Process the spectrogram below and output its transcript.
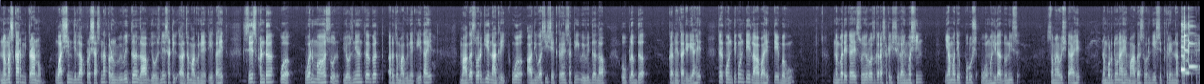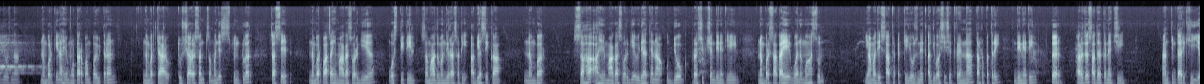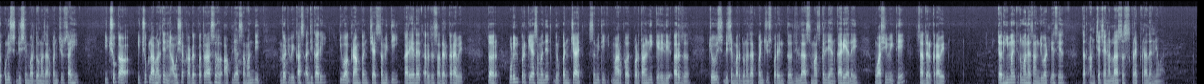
नमस्कार मित्रांनो वाशिम जिल्हा प्रशासनाकडून विविध लाभ योजनेसाठी अर्ज मागविण्यात येत आहेत. सेस फंड व वन महसूल योजनेअंतर्गत अर्ज मागविण्यात येत आहेत. मागासवर्गीय नागरिक व आदिवासी शेतकऱ्यांसाठी विविध लाभ उपलब्ध करण्यात आलेले आहेत. तर कोणते कोणते लाभ आहेत ते बघू. नंबर एक आहे स्वयंरोजगारासाठी शिलाई मशीन. यामध्ये पुरुष व महिला दोन्ही स- समाविष्ट आहेत. नंबर दोन आहे मागासवर्गीय शेतकऱ्यांना तारपत्री योजना. नंबर तीन आहे मोटार पंप वितरण. नंबर चार तुषार संच म्हणजे स्प्रिंकलरचा सेट. नंबर पाच आहे मागासवर्गीय वस्तीतील समाज मंदिरासाठी अभ्यासिका. नंबर सहा आहे मागासवर्गीय विद्यार्थ्यांना उद्योग प्रशिक्षण देण्यात येईल. नंबर सात आहे वन महसूल. यामध्ये सात टक्के योजनेत आदिवासी शेतकऱ्यांना ताडपत्री देण्यात येईल. तर अर्ज सादर करण्याची अंतिम तारीख ही एकोणीस डिसेंबर दोन हजार पंचवीस आहे. इच्छुक इच्छुक लाभार्थ्यांनी आवश्यक कागदपत्रासह आपल्या संबंधित गट विकास अधिकारी किंवा ग्रामपंचायत समिती कार्यालयात अर्ज सादर करावेत. तर पुढील प्रक्रिया संबंधित पंचायत समितीमार्फत पडताळणी केलेले अर्ज चोवीस डिसेंबर दोन हजार पंचवीसपर्यंत जिल्हा समाज कल्याण कार्यालय वाशिम इथे सादर करावेत. तर ही माहिती तुम्हाला चांगली वाटली असेल तर आमच्या चॅनलला सबस्क्राईब करा. धन्यवाद.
